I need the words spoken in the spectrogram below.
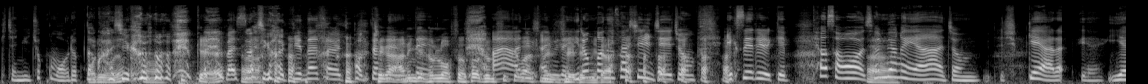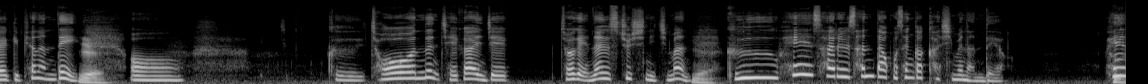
기자님 조금 어렵다고 어려워요? 하시고 어, 말씀하신 것 같긴 하죠. 걱정되는데 제가 아는 게 별로 없어서 좀 쉽게 아, 말씀해 주세요. 이런 됩니다. 거는 사실 이제 좀 엑셀을 이렇게 펴서 어. 설명해야 좀 쉽게 알아, 예, 이해하기 편한데 예. 어그 저는 제가 이제 저희가 NLS 출신이지만 예. 그 회사를 산다고 생각하시면 안 돼요. 회,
